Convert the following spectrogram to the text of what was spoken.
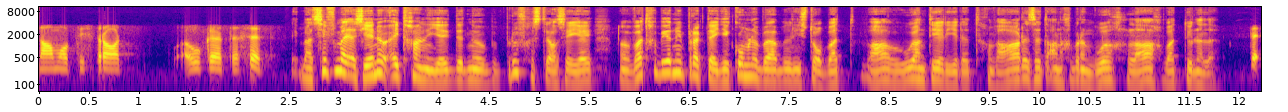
naam op die straat ook te sit. Maar sê vir my as jy nou uitgaan en jy dit nou op proef gestel sê jy, maar wat gebeur in die praktyk? Jy kom nou by die stop, wat waar hoe hanteer jy dit? Waar is dit aangebring? Hoog, laag, wat doen hulle? Dit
